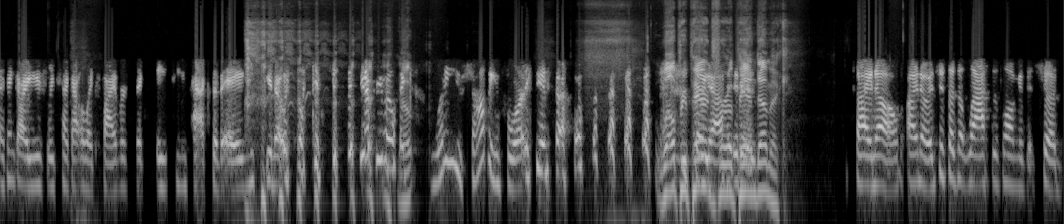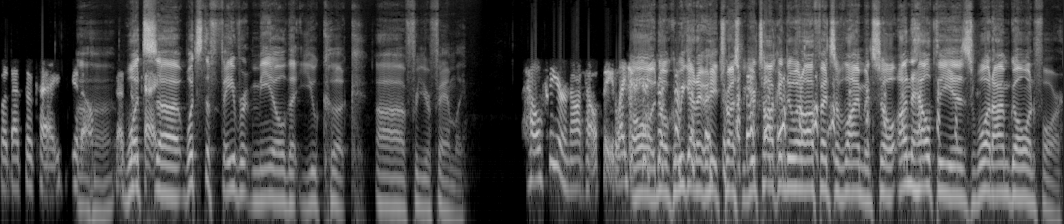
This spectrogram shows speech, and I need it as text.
I think I usually check out like five or six 18 packs of eggs you know, like, you know people like, nope. what are you shopping for? You know, well prepared so, yeah, for a pandemic. Is. I know, I know. It just doesn't last as long as it should, but that's okay. You know, uh-huh. what's okay. uh, what's the favorite meal that you cook uh, for your family? Healthy or not healthy? Like, oh no, we got to. Hey, trust me, you're talking to an offensive lineman, so unhealthy is what I'm going for.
